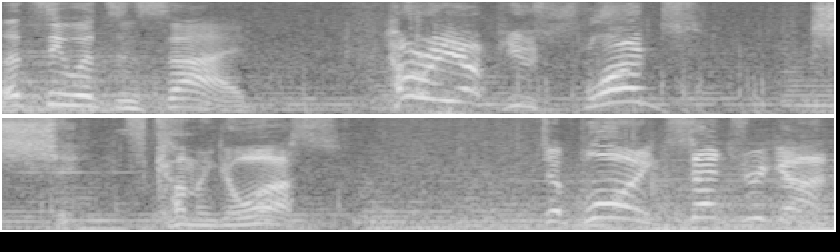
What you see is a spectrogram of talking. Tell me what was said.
Let's see what's inside. Hurry up, you slugs! Shit, it's coming to us. Deploying sentry gun!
